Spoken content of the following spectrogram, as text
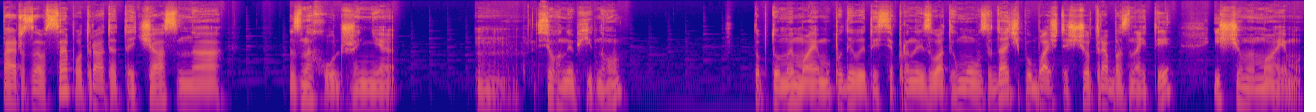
Перш за все, потратити час на знаходження всього необхідного. Тобто ми маємо подивитися, проаналізувати умову задачі, побачити, що треба знайти і що ми маємо.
